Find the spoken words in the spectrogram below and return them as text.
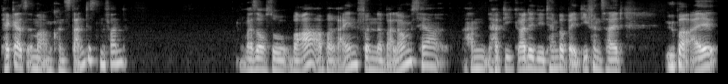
Packers immer am konstantesten fand was auch so war, aber rein von der Balance her haben, hat die gerade die Tampa Bay Defense halt überall,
